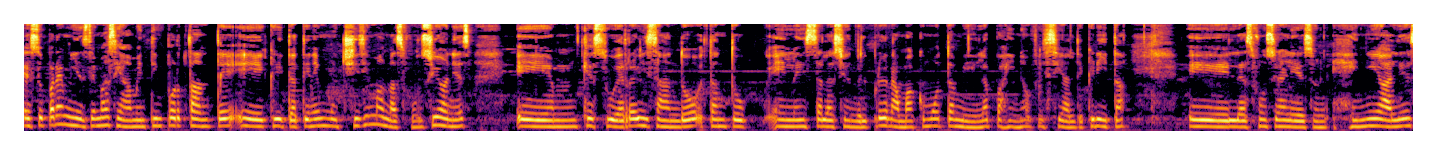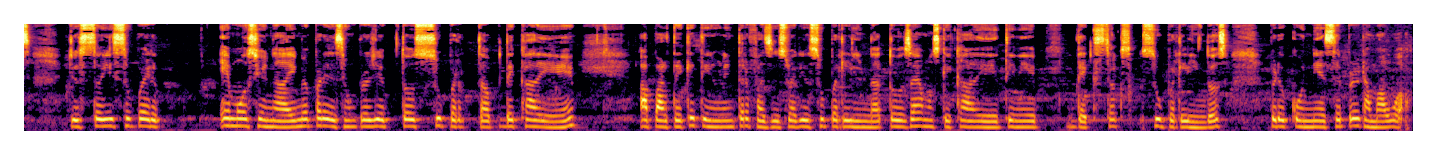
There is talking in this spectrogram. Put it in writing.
Esto para mí es demasiadamente importante. Eh, Krita tiene muchísimas más funciones em, que estuve revisando tanto en la instalación del programa como también en la página oficial de Krita. Eh, las funcionalidades son geniales. Yo estoy súper emocionada y me parece un proyecto súper top de KDE. Aparte de que tiene una interfaz de usuario súper linda, todos sabemos que KDE tiene desktops súper lindos, pero con ese programa, wow, o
